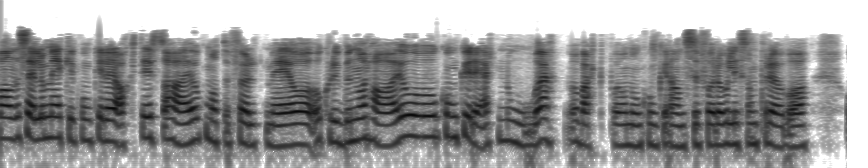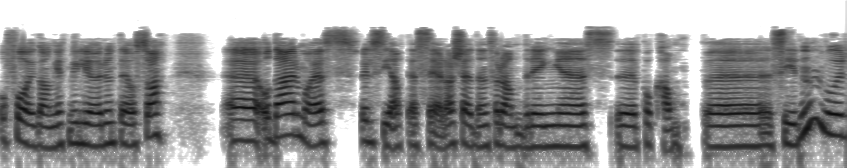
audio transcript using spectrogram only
man, selv om jeg ikke konkurrerer aktivt, så har jeg jo på en måte fulgt med. Og, og, klubben vår har jo konkurrert noe og vært på noen konkurranser for å liksom prøve å, å, få i gang et miljø rundt det også. Uh, og der må jeg vel si at jeg ser det har skjedd en forandring uh, på kampsiden, uh, hvor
